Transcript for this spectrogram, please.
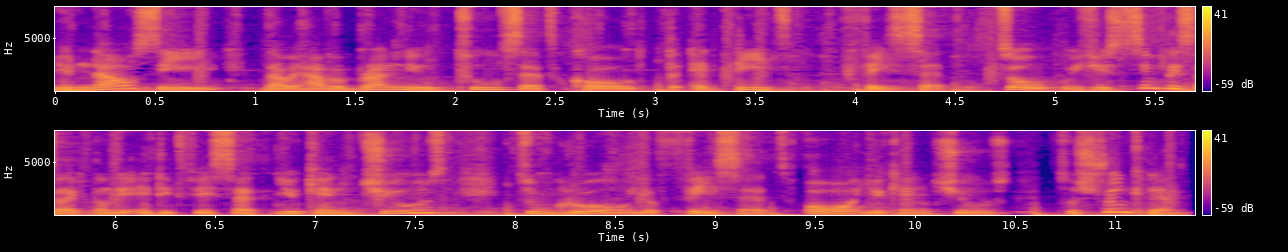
You now see that we have a brand new tool set called the edit face set. So if you simply select on the edit face set, you can choose to grow your face set or you can choose to shrink them.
